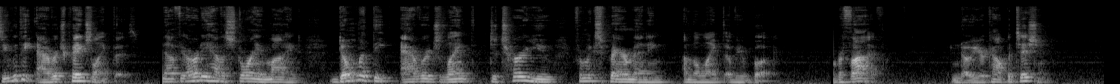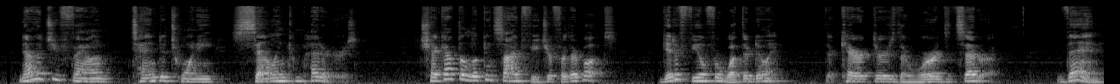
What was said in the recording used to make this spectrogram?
See what the average page length is. Now, if you already have a story in mind, don't let the average length deter you from experimenting on the length of your book. Number five, know your competition. Now that you've found 10 to 20 selling competitors, check out the look inside feature for their books. Get a feel for what they're doing, their characters, their words, etc. Then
